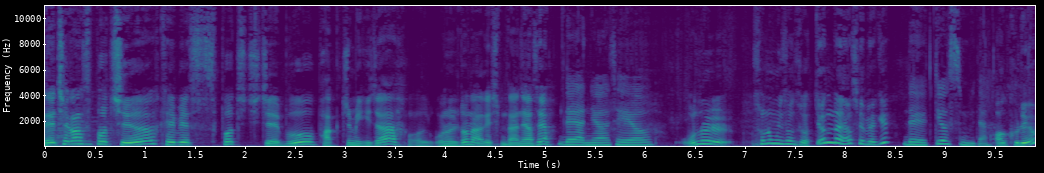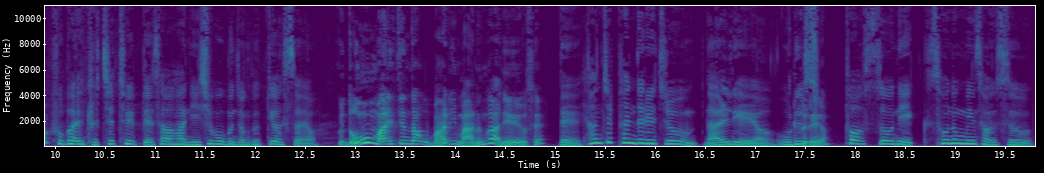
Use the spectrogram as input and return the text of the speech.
네, 최강 스포츠 KBS 스포츠 취재부 박주미 기자 오늘도 나와 계십니다. 안녕하세요. 네, 안녕하세요. 오늘 손흥민 선수가 뛰었나요 새벽에? 네, 뛰었습니다. 아 그래요? 후반에 교체 투입돼서 한 25분 정도 뛰었어요. 그 너무 많이 뛴다고 말이 많은 거 아니에요 요새? 네, 현지 팬들이 좀 난리예요. 우리 그래요? 슈퍼소닉 손흥민 선수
